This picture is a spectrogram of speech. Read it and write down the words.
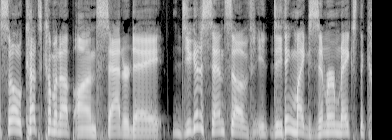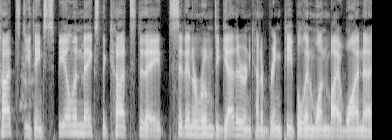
So cuts coming up on Saturday. Do you get a sense of? Do you think Mike Zimmer makes the cuts? Do you think Spielman makes the cuts? Do they sit in a room together and kind of bring people in one by one? Uh,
